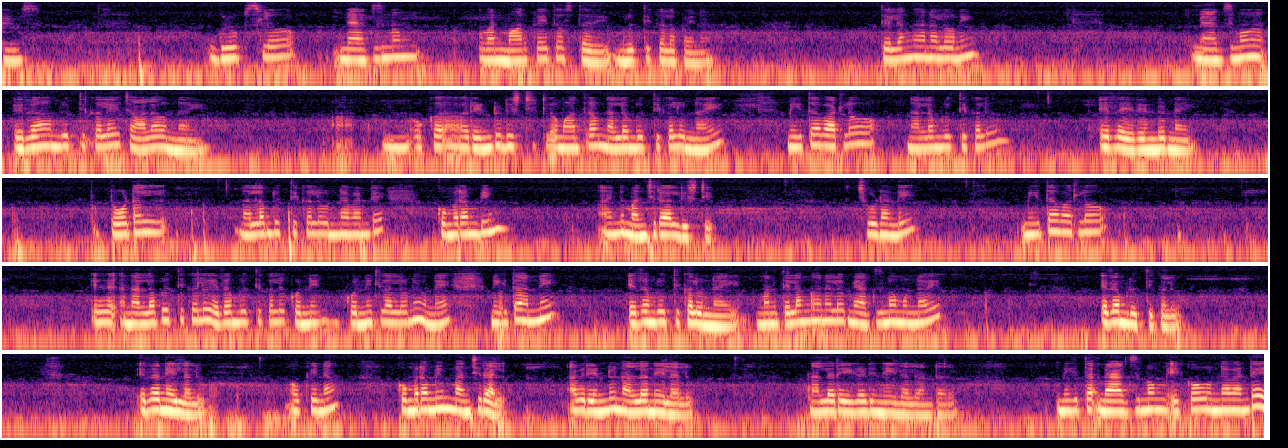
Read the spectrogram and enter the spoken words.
Friends గ్రూప్స్లో maximum one mark అయితే వస్తుంది మృత్తికల పైన. తెలంగాణలోని మ్యాక్సిమం ఎర్ర మృత్తికలే చాలా ఉన్నాయి. ఒక రెండు డిస్టిక్లో మాత్రం నల్ల మృతికలు ఉన్నాయి. మిగతా వాటిలో నల్ల మృతికలు ఎర్రయి రెండు ఉన్నాయి. టోటల్ నల్ల మృత్తికలు ఉన్నావంటే కుమరంభీం అండ్ మంచిర్యాల డిస్టిక్. చూడండి మిగతా వాటిలో నల్ల మృత్తికలు ఎర్ర మృత్తికలు కొన్ని కొన్నిట్లలోనే ఉన్నాయి. మిగతా అన్నీ ఎర్ర మృత్తికలు ఉన్నాయి. మన తెలంగాణలో మ్యాక్సిమం ఉన్నవి ఎర్ర మృత్తికలు ఎర్ర నేలలు. ఓకేనా? కొమరంభీం మంచిర్యాల్. అవి రెండు నల్ల నేలలు. నల్ల రేగడి నేలలు అంటారు. మిగతా మ్యాక్సిమం ఎక్కువ ఉన్నవంటే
